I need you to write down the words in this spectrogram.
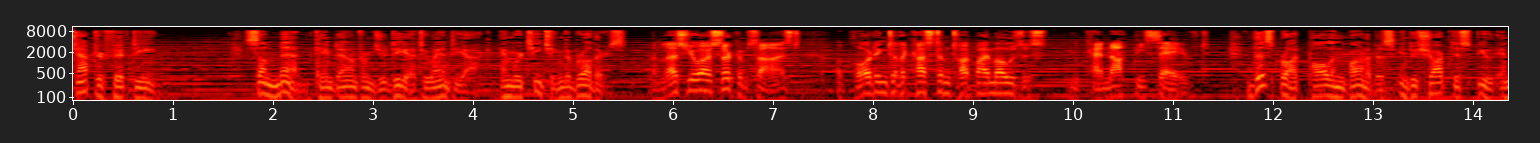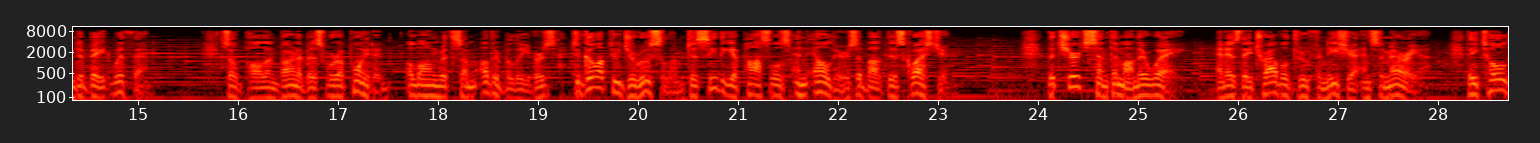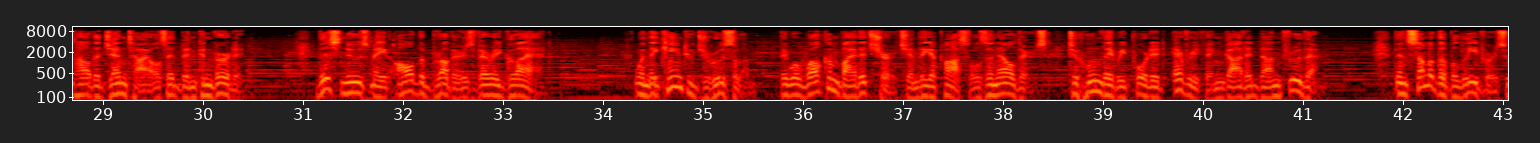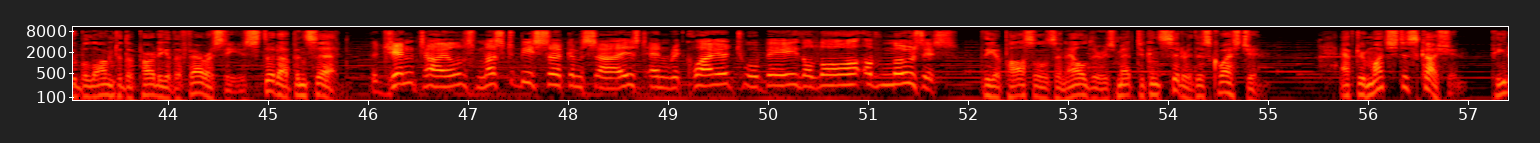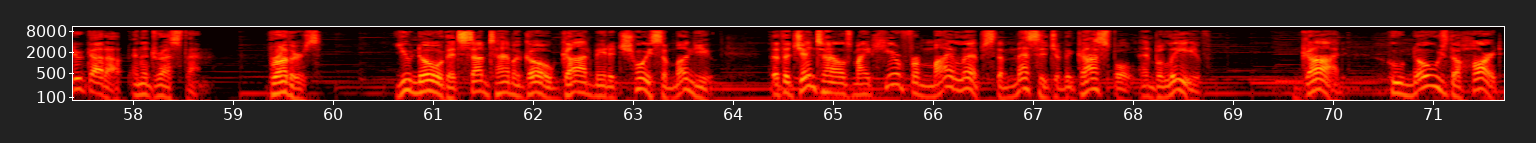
Chapter 15 Some men came down from Judea to Antioch and were teaching the brothers. Unless you are circumcised, according to the custom taught by Moses, you cannot be saved. This brought Paul and Barnabas into sharp dispute and debate with them. So Paul and Barnabas were appointed, along with some other believers, to go up to Jerusalem to see the apostles and elders about this question. The church sent them on their way, and as they traveled through Phoenicia and Samaria, they told how the Gentiles had been converted. This news made all the brothers very glad. When they came to Jerusalem, they were welcomed by the church and the apostles and elders, to whom they reported everything God had done through them. Then some of the believers who belonged to the party of the Pharisees stood up and said, The Gentiles must be circumcised and required to obey the law of Moses. The apostles and elders met to consider this question. After much discussion, Peter got up and addressed them. Brothers, you know that some time ago God made a choice among you, that the Gentiles might hear from my lips the message of the gospel and believe. God, who knows the heart,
